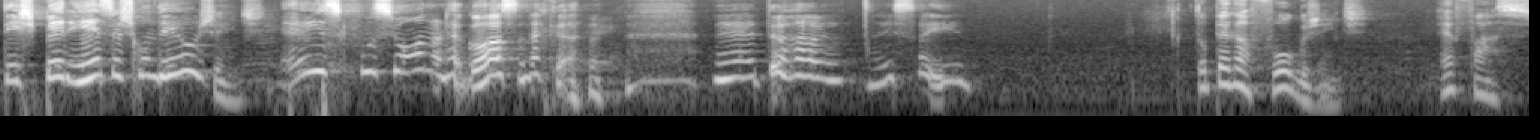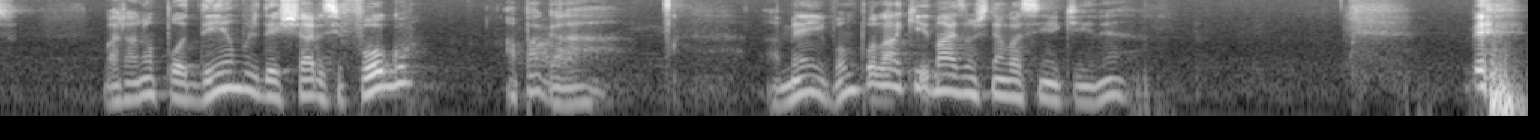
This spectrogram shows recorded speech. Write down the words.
tem experiências com Deus, gente. É isso que funciona o negócio, né, cara? É, então, é isso aí. Então, pegar fogo, gente, é fácil. Mas nós não podemos deixar esse fogo apagar. Amém? Vamos pular aqui mais uns negocinhos aqui, né?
